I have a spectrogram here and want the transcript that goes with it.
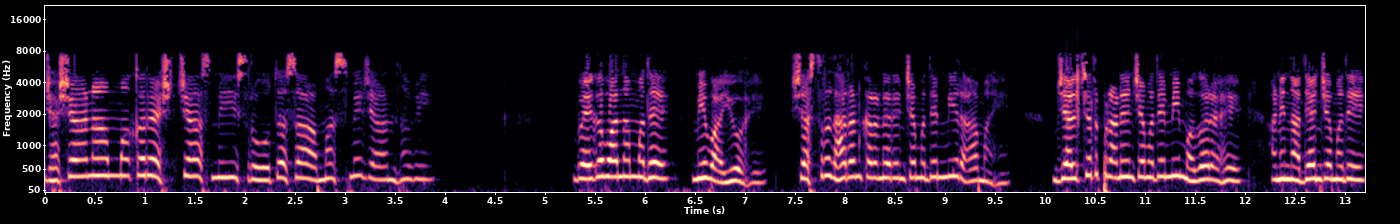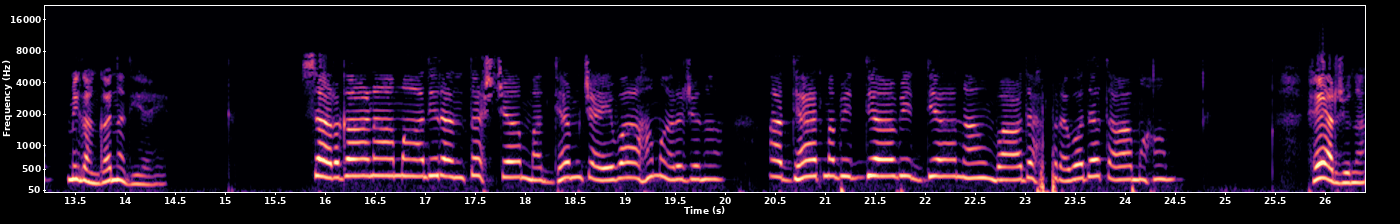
झषाणाम मकरश्चास्मी स्रोतसामस्मी जान्हवी वेगवानांमध्ये मी वायू आहे. शस्त्र धारण करणाऱ्यांच्या मध्ये मी राम आहे. जलचर प्राण्यांच्या मध्ये मी मगर आहे आणि नद्यांच्या मध्ये मी गंगा नदी आहे. सर्गाणामादिरंतश्च मध्यम चैवाहम अर्जुन अध्यात्म विद्या नाम वाद प्रवदतामहम. हे अर्जुना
